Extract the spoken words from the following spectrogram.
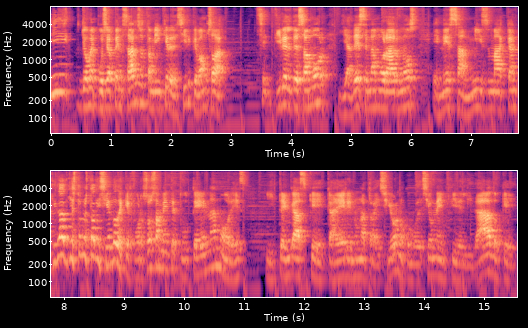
y yo me puse a pensar, eso también quiere decir que vamos a sentir el desamor y a desenamorarnos en esa misma cantidad. Y esto no está diciendo de que forzosamente tú te enamores y tengas que caer en una traición o como decía una infidelidad o que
